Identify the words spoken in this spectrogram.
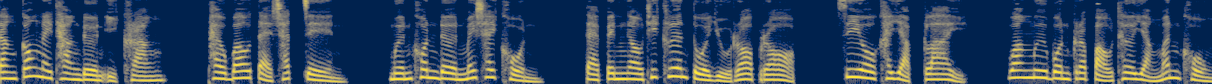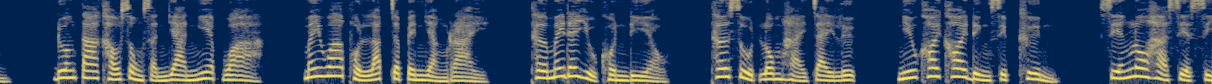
ดังก้องในทางเดินอีกครั้ง แผ่วเบาแต่ชัดเจน เหมือนคนเดินไม่ใช่คน แต่เป็นเงาที่เคลื่อนตัวอยู่รอบๆ ซีโอขยับใกล้ วางมือบนกระเป๋าเธออย่างมั่นคง ดวงตาเขาส่งสัญญาณเงียบว่า ไม่ว่าผลลัพธ์จะเป็นอย่างไร เธอไม่ได้อยู่คนเดียว เธอสูดลมหายใจลึก นิ้วค่อยๆดึงซิปขึ้น เสียงโลหะเสียดสี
